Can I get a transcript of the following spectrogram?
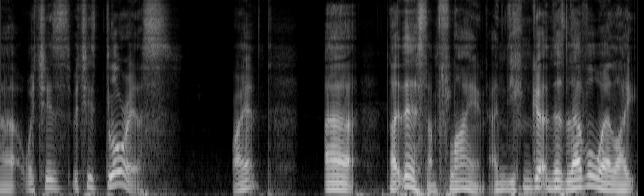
Uh, which is which is glorious, right? Uh, like this, I'm flying, and you can go. There's level where like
